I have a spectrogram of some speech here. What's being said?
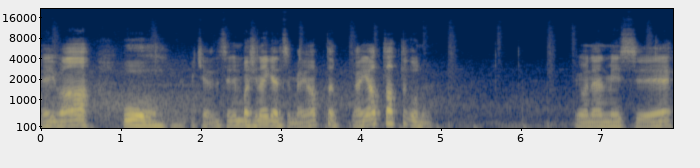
Eyvah. Oh. Bir kere de senin başına gelsin. Ben yaptım. Ben atlattık onu. Lionel Messi.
